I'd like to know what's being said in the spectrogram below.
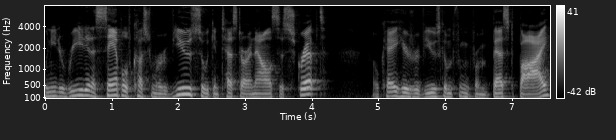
We need to read in a sample of customer reviews so we can test our analysis script. Okay, here's reviews coming from, Best Buy.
